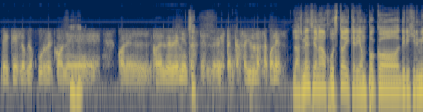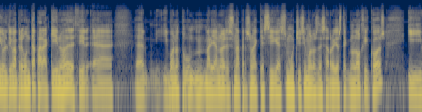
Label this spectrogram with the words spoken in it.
de qué es lo que ocurre con, eh, con, el, con el bebé mientras el bebé está en casa y uno no está con él. Lo has mencionado justo y quería un poco dirigir mi última pregunta para aquí, ¿no? De decir, eh, eh, y bueno, tú, Mariano, eres una persona que sigues muchísimo los desarrollos tecnológicos y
